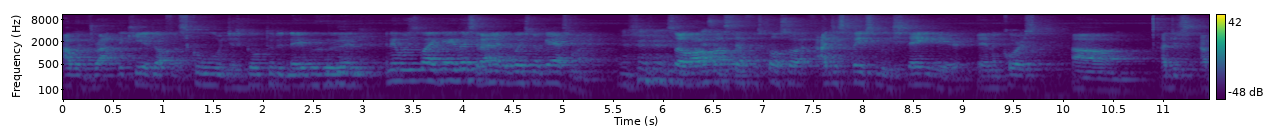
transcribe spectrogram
I would drop the kids off at school and just go through the neighborhood, and it was like, hey, listen, I had to waste no gas money. so all my stuff was close. So I, I just basically stayed here, and of course, um, I just I,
